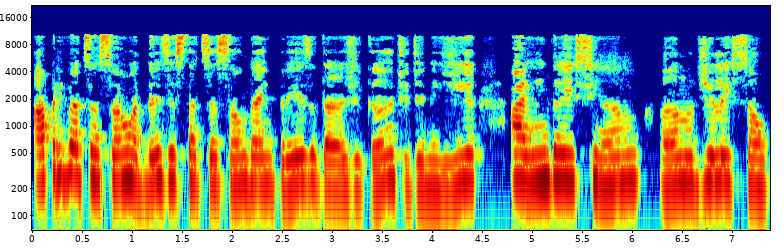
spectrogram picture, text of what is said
a privatização, a desestatização da empresa, da gigante de energia, ainda esse ano, ano de eleição.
